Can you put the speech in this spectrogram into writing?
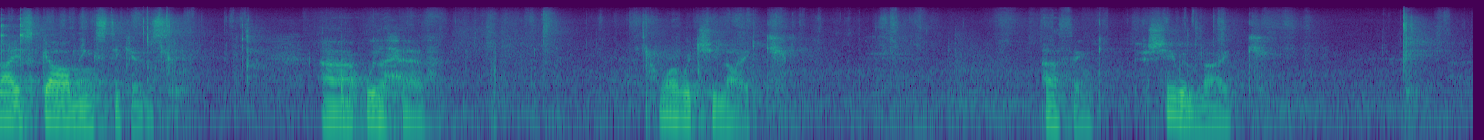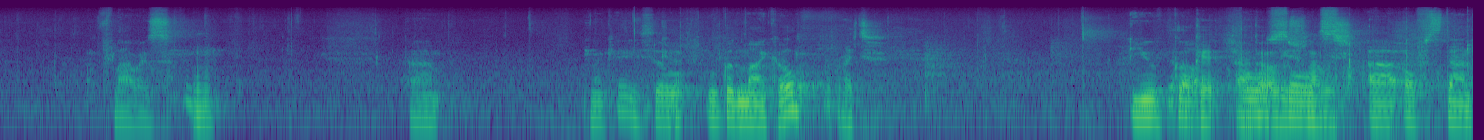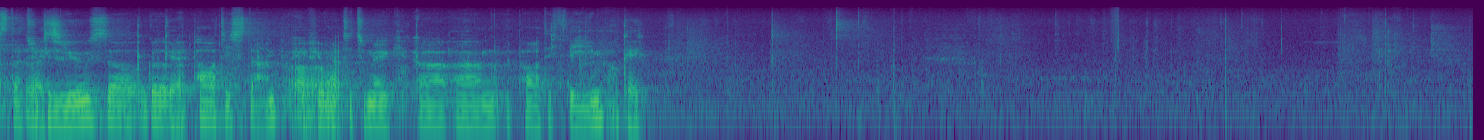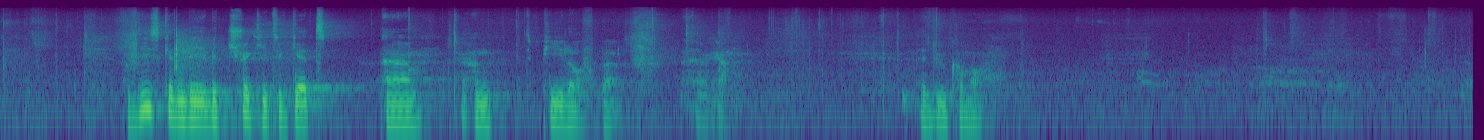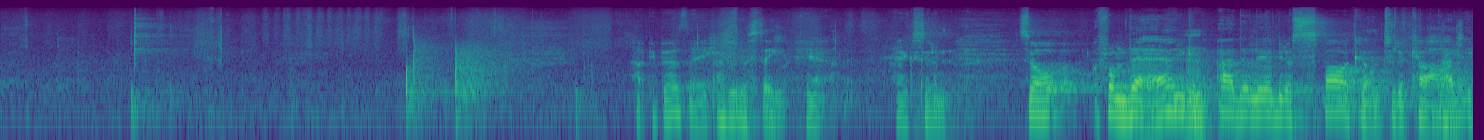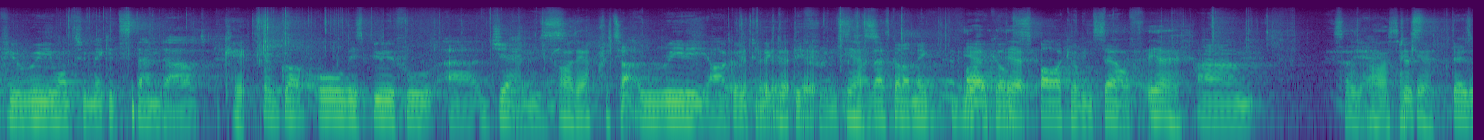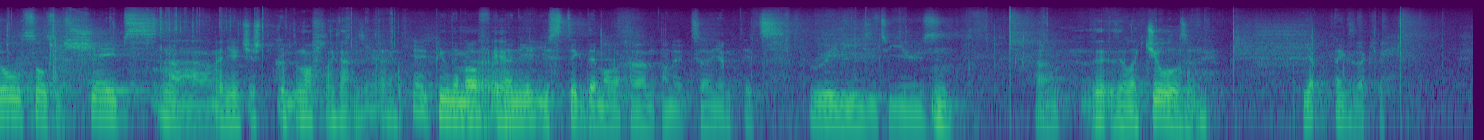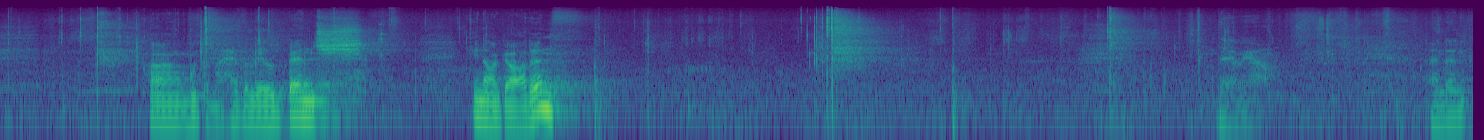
nice gardening stickers. Uh, we'll have. What would she like? I think she will like flowers. Um, okay, so we've got Michael. Right. You've got Okay, all got all sorts uh, of stamps that you can use. So we've got a, a party stamp Oh, if you alright. wanted to make uh, um, a party theme. Okay. These can be a bit tricky to get um, to, to peel off, but there we go. They do come off. Happy birthday. Happy birthday. Yeah, excellent. So from there, you can add a little bit of sparkle to the card if you really want to make it stand out. Okay. So we've got all these beautiful uh, gems Oh, they are pretty. that really are going to make the difference. yes. Right, That's going to make Yeah, Michael yeah. sparkle himself. Yeah. Um, so yeah, Oh, just you. there's all sorts of shapes. Um, and you just rip them off like that, is it? Uh, yeah, you peel them off Uh, and yeah. then you, you stick them on, um, on it. So yeah, it's really easy to use. Mm. Um, they're, they're like jewels, aren't they? Yep, exactly. Um, we're gonna have a little bench in our garden. There we are. And then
